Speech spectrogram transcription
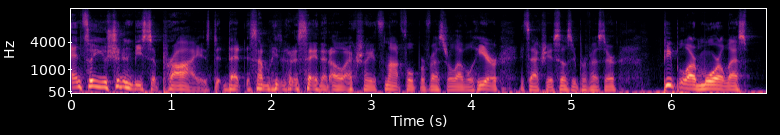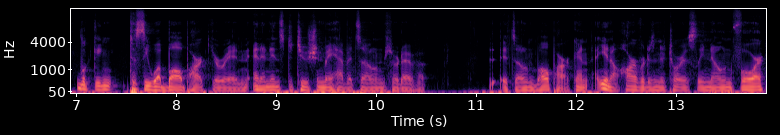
and so you shouldn't be surprised that somebody's going to say that, oh, actually, it's not full professor level here. It's actually associate professor. People are more or less looking to see what ballpark you're in, and an institution may have its own sort of its own ballpark. And you know, Harvard is notoriously known for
